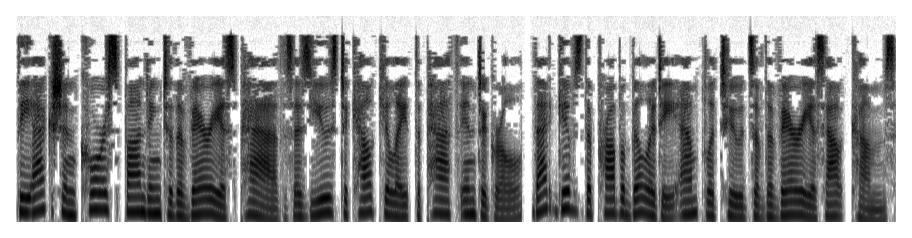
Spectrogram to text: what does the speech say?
The action corresponding to the various paths is used to calculate the path integral, that gives the probability amplitudes of the various outcomes.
